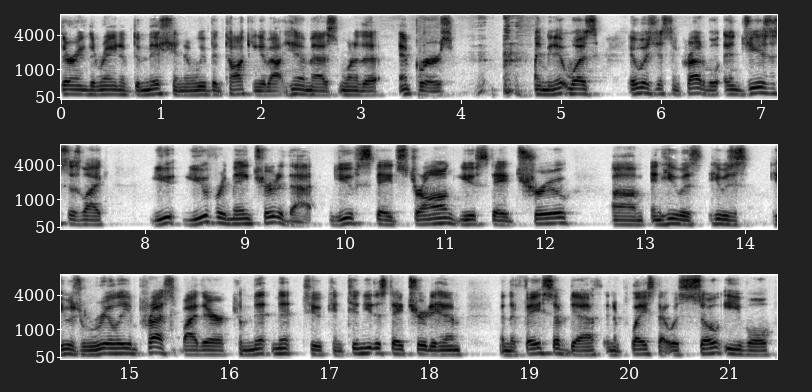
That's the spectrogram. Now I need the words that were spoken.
during the reign of Domitian, and we've been talking about him as one of the emperors. I mean, it was it was just incredible. And Jesus is like, you you've remained true to that. You've stayed strong. You've stayed true. Um, and he was he was he was really impressed by their commitment to continue to stay true to him in the face of death in a place that was so evil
